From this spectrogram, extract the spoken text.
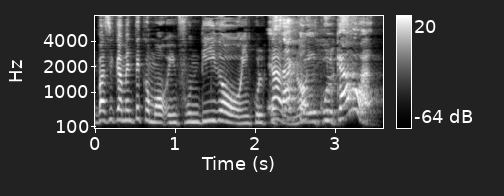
Básicamente como infundido o inculcado, Exacto, ¿no? inculcado. Ah,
